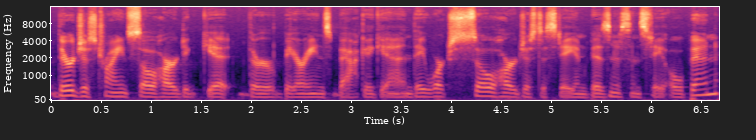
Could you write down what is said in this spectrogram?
They're just trying so hard to get their bearings back again. They work so hard just to stay in business and stay open.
